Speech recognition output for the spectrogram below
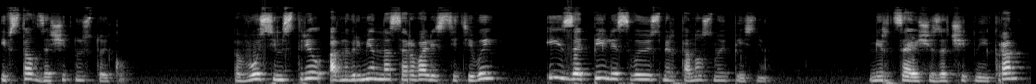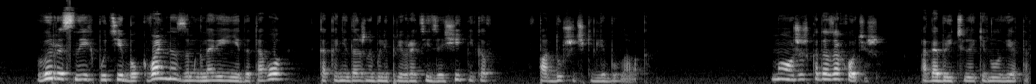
и встал в защитную стойку. Восемь стрел одновременно сорвались с тетивы и запели свою смертоносную песню. Мерцающий защитный экран вырос на их пути буквально за мгновение до того, как они должны были превратить защитников в подушечки для булавок. «Можешь, когда захочешь», – одобрительно кинул Ветер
